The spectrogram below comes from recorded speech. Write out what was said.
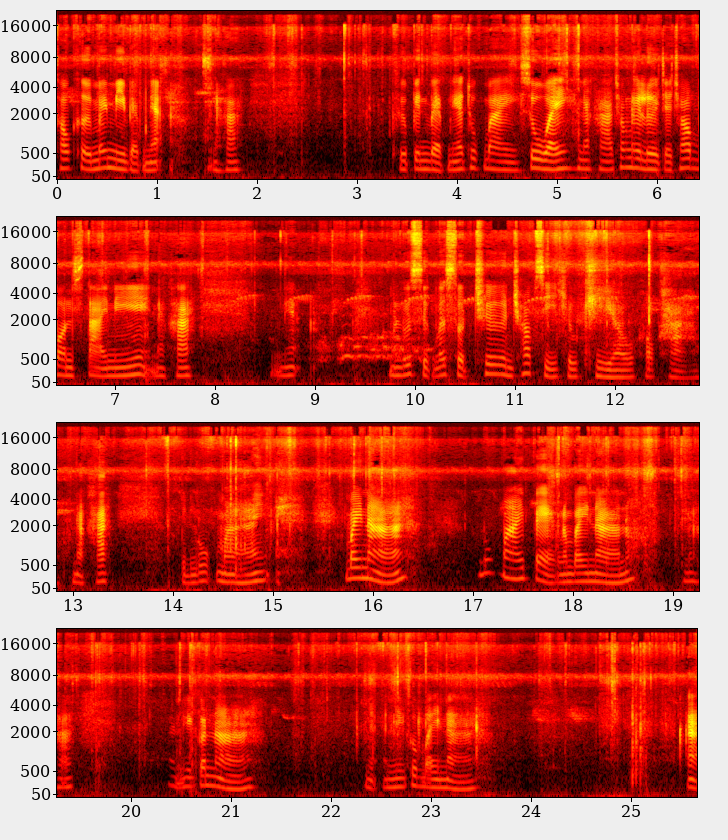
เขาเคยไม่มีแบบเนี้ยนะคะ คือเป็นแบบเนี้ยทุกใบสวยนะคะ ช่องได้เลยจะชอบบอลสไตล์นี้นะคะเนี่ยมันรู้สึกว่าสดชื่นชอบสีเขียวๆขาวๆนะคะ เป็นลูกไม้ ใบหนา ลูกไม้แปลกนะใบหนาเนาะนะคะ อันนี้ก็หนาเนี่ยอันนี้ก็ใบหนา อะ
